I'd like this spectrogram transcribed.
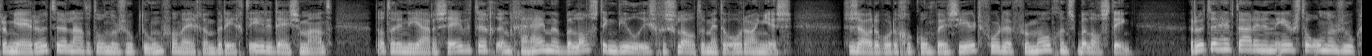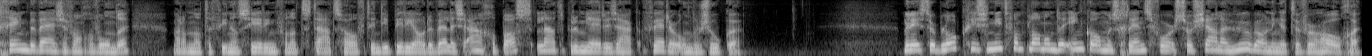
Premier Rutte laat het onderzoek doen vanwege een bericht eerder deze maand... dat er in de jaren 70 een geheime belastingdeal is gesloten met de Oranjes. Ze zouden worden gecompenseerd voor de vermogensbelasting. Rutte heeft daar in een eerste onderzoek geen bewijzen van gevonden... maar omdat de financiering van het staatshoofd in die periode wel is aangepast... laat de premier de zaak verder onderzoeken. Minister Blok is niet van plan om de inkomensgrens voor sociale huurwoningen te verhogen.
